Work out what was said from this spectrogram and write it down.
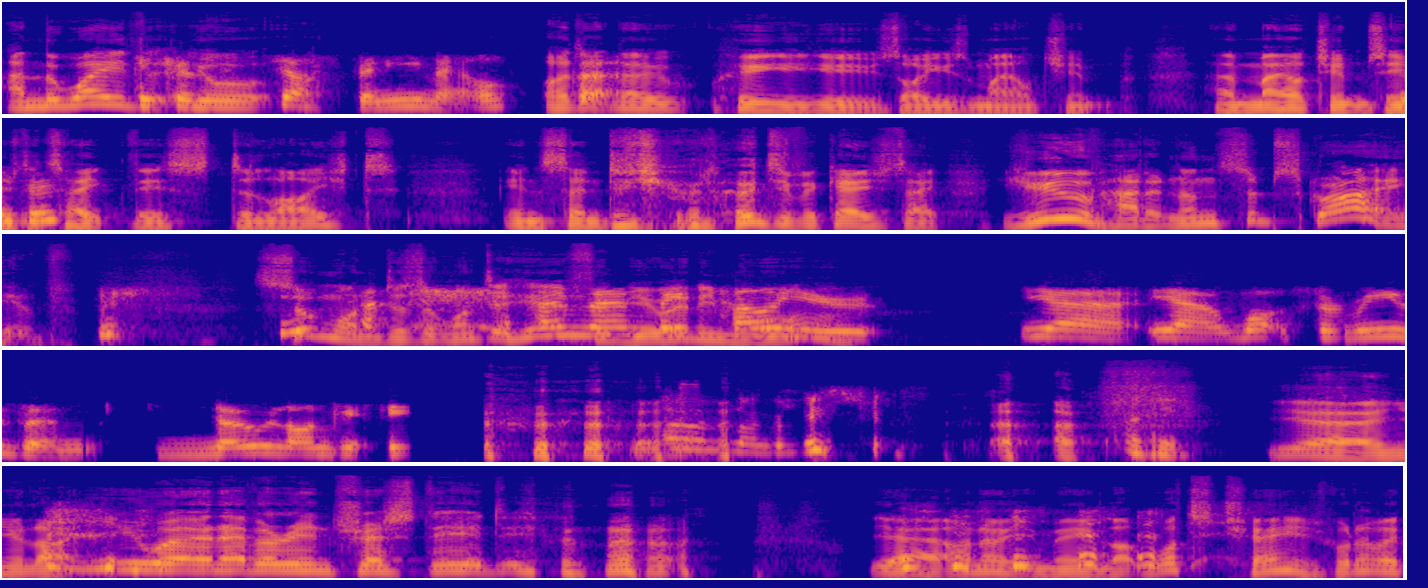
And the way that because you're, it's just an email. I don't but- know who you use. I use Mailchimp, and Mailchimp seems Mm-hmm. to take this delight in sending you a notification say you've had an unsubscribe. Someone doesn't want to hear and from then you they anymore. tell you, yeah, yeah. What's the reason? No longer. No longer interested. Yeah, and you're like, you weren't ever interested. yeah, I know what you mean. Like, what's changed? What have I?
